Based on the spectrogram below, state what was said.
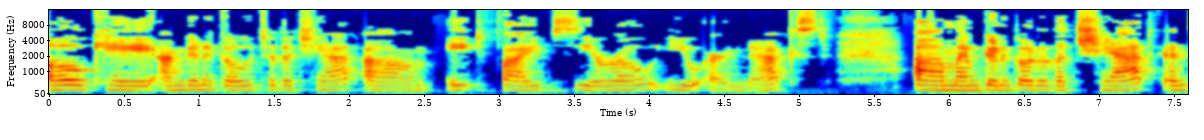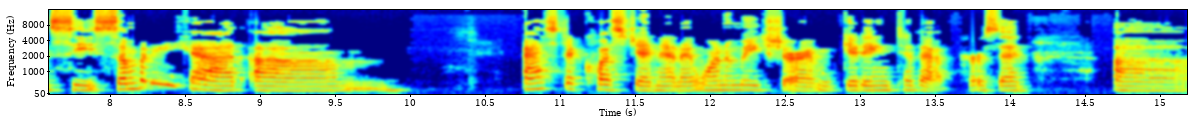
Okay, I'm going to go to the chat. Um, 850, you are next. Um, I'm going to go to the chat and see somebody had um, asked a question, and I want to make sure I'm getting to that person. Uh,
